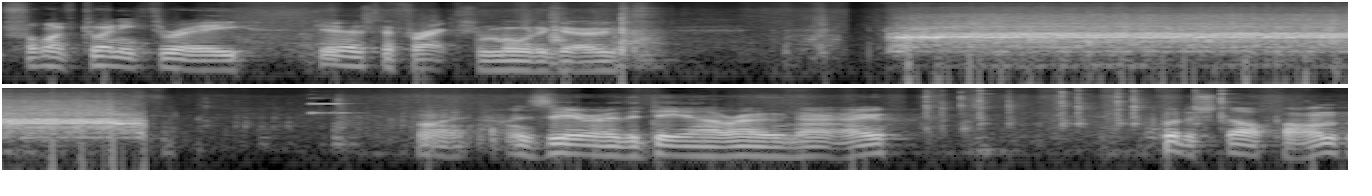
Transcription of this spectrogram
Five twenty-three, just a fraction more to go. Zero the DRO now. Put a stop on.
